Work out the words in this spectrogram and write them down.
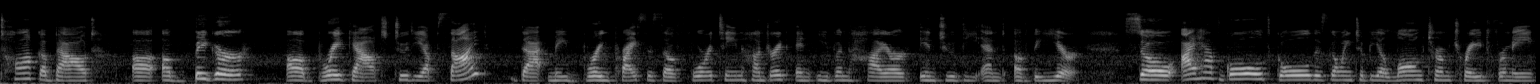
talk about uh, a bigger uh, breakout to the upside that may bring prices of 1400 and even higher into the end of the year so I have gold. Gold is going to be a long-term trade for me.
